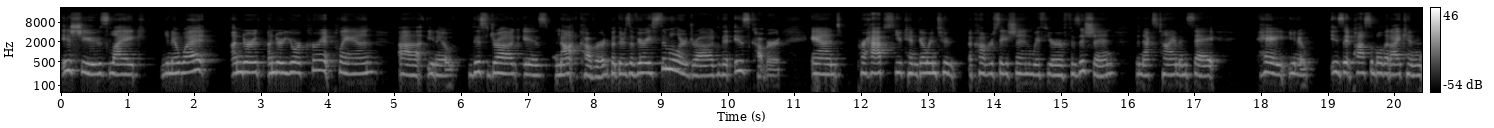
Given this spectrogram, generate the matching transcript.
issues like, you know what, under under your current plan, uh, you know, this drug is not covered, but there's a very similar drug that is covered, and perhaps you can go into a conversation with your physician the next time and say, hey, you know, is it possible that I can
